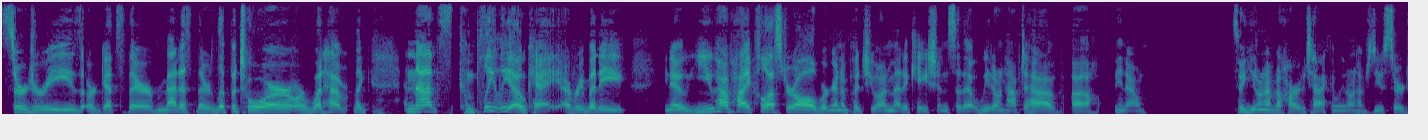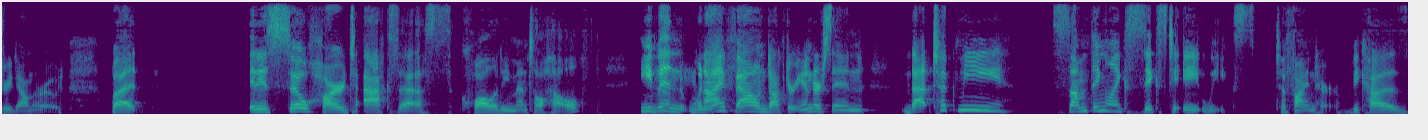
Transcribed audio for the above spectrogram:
surgeries or gets their medicine their lipitor or whatever like mm-hmm. and that's completely okay everybody you know you have high cholesterol we're going to put you on medication so that we don't have to have a you know so you don't have a heart attack and we don't have to do surgery down the road but it is so hard to access quality mental health even yeah. when i found dr anderson that took me something like 6 to 8 weeks to find her because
